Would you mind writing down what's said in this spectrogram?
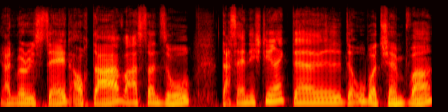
Ja, in Murray State, auch da war es dann so, dass er nicht direkt der, der Oberchamp war.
